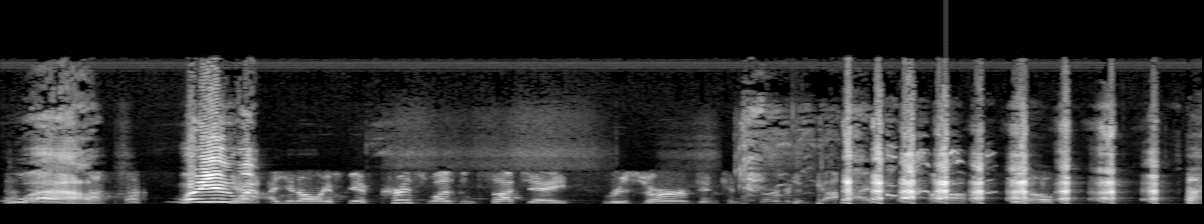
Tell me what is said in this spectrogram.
wow. What do you? Yeah, you know, if if Chris wasn't such a reserved and conservative guy, uh, you know,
